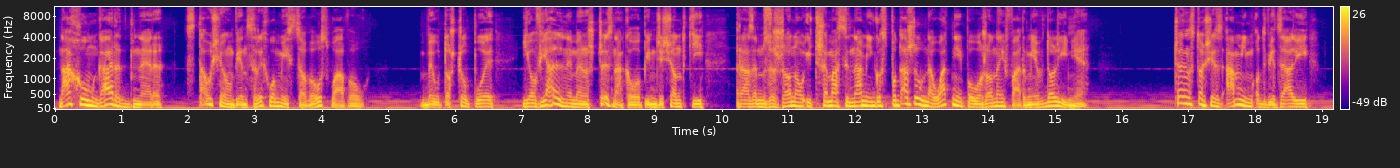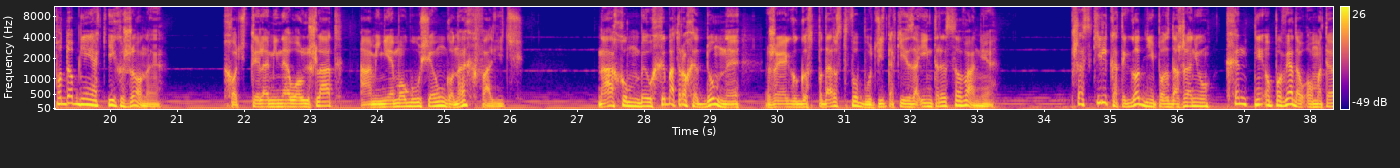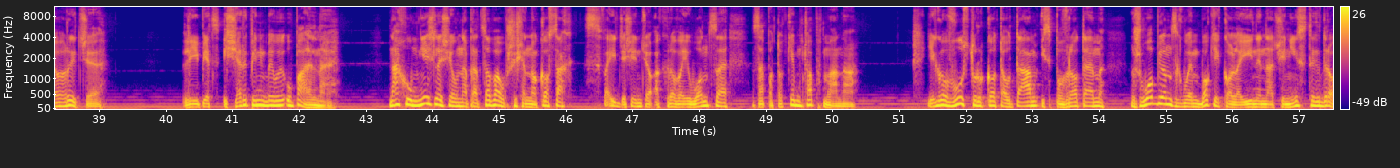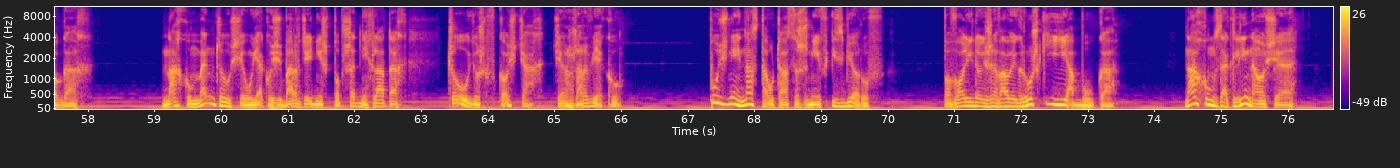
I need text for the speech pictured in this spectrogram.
Nahum Gardner stał się więc rychło miejscową sławą. Był to szczupły, jowialny mężczyzna koło pięćdziesiątki, razem z żoną i trzema synami gospodarzył na ładniej położonej farmie w dolinie. Często się z Amim odwiedzali, podobnie jak ich żony. Choć tyle minęło już lat, Ami nie mógł się go nachwalić. Nahum był chyba trochę dumny, że jego gospodarstwo budzi takie zainteresowanie. Przez kilka tygodni po zdarzeniu chętnie opowiadał o meteorycie. Lipiec i sierpień były upalne. Nahum nieźle się napracował przy sianokosach swej dziesięcioakrowej łące za potokiem Chapmana. Jego wóz turkotał tam i z powrotem, żłobiąc głębokie kolejny na cienistych drogach. Nahum męczył się jakoś bardziej niż w poprzednich latach, czuł już w kościach ciężar wieku. Później nastał czas żniw i zbiorów. Powoli dojrzewały gruszki i jabłka. Nahum zaklinał się,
